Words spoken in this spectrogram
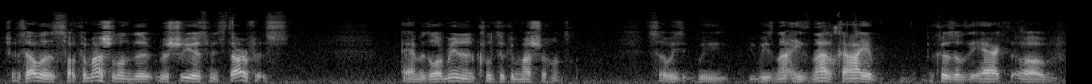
It's trying to tell us how kamashalim the rishuyas mitzdarfis, and the Lormina includes the kamashahun. So he's, we, he's not he's not chayiv because of the act of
